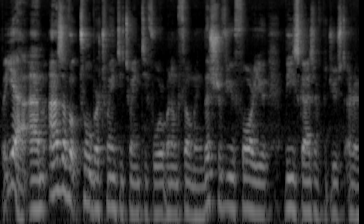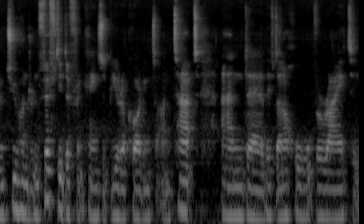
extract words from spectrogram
But yeah, um, as of October 2024, when I'm filming this review for you, these guys have produced around 250 different kinds of beer according to Untappd, and uh, they've done a whole variety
